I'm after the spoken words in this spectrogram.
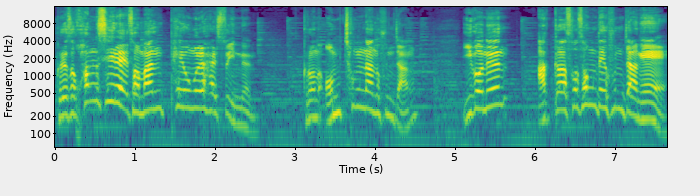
그래서 황실에서만 패용을 할 수 있는 그런 엄청난 훈장 이거는 아까 서성대훈장에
